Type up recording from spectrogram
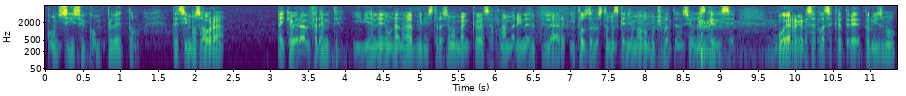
conciso y completo, decimos ahora hay que ver al frente y viene una nueva administración, va a encabezar la Marina del Pilar y dos de los temas que han llamado mucho la atención es que dice, voy a regresar la Secretaría de Turismo,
